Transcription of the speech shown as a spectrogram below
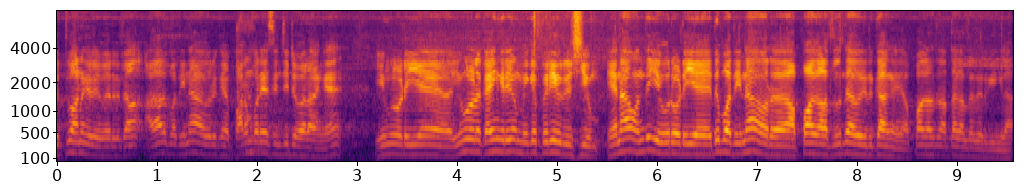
வித்வான்கள் இவர் தான் அதாவது பார்த்தீங்கன்னா இவருக்கு பரம்பரையாக செஞ்சுட்டு வராங்க. இவங்களுடைய இவங்களோட கைங்கரியம் மிகப்பெரிய ஒரு விஷயம். ஏன்னா வந்து இவருடைய இது பார்த்தீங்கன்னா ஒரு அப்பா காலத்துலேருந்து அவர் இருக்காங்க. அப்பா காலத்து தாத்தா காலத்தில் இருக்கீங்களா?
